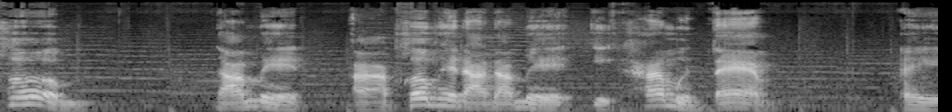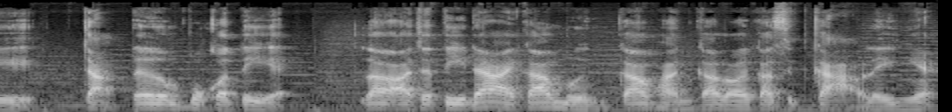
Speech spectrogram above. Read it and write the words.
เพิ่มดาเมจเพิ่มเพดานดาเมจอีก 50,000 แต้มไอจากเดิมปกติ เราอาจจะตีได้ 99,999 อะไรเงี้ย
